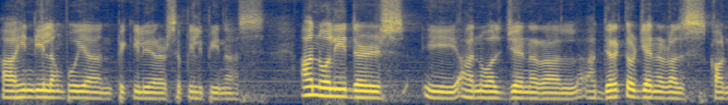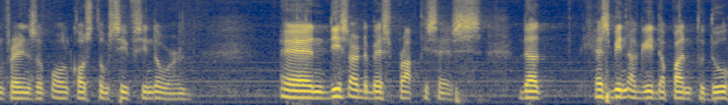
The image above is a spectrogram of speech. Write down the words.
ah, hindi lang po yan peculiar sa Pilipinas. Annually, there's a annual general, uh, Director General's Conference of all customs chiefs in the world. And these are the best practices that has been agreed upon to do.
